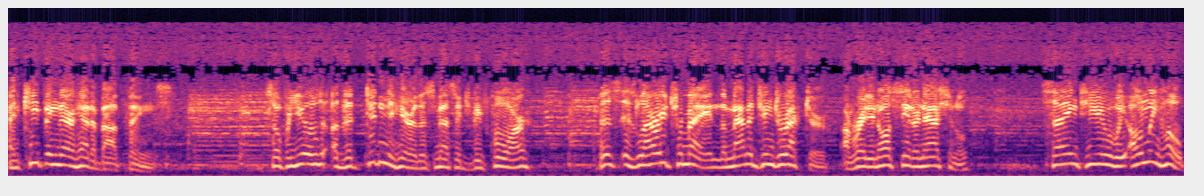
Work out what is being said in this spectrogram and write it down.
and keeping their head about things. So for you that didn't hear this message before, this is Larry Tremaine, the managing director of Radio North Sea International, saying to you, we only hope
